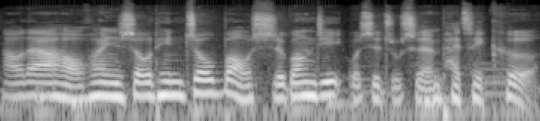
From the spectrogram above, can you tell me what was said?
Hello，大家好，欢迎收听周报时光机，我是主持人派翠克。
